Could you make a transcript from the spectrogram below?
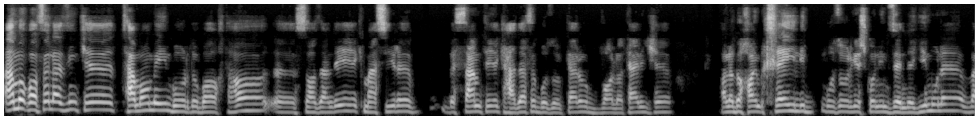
اما قافل از اینکه تمام این برد و باخت ها سازنده یک مسیر به سمت یک هدف بزرگتر و بالاتری که حالا بخوایم خیلی بزرگش کنیم زندگیمونه و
